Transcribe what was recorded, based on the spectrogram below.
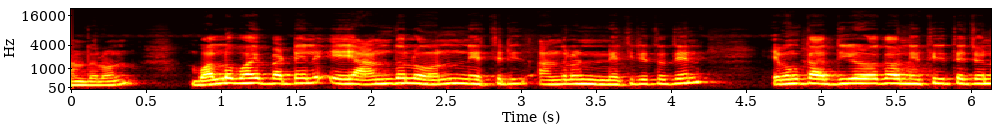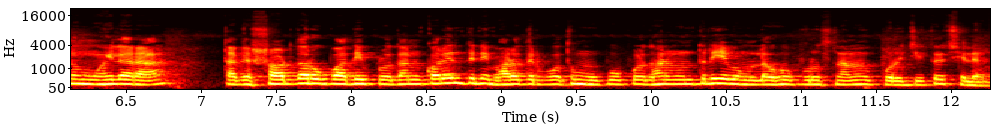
আন্দোলন। বল্লভভাই প্যাটেল এই আন্দোলন নেতৃ, আন্দোলনের নেতৃত্ব দেন এবং তার দৃঢ়তা ও নেতৃত্বের জন্য মহিলারা তাকে সর্দার উপাধি প্রদান করেন। তিনি ভারতের প্রথম উপপ্রধানমন্ত্রী এবং লৌহ পুরুষ নামেও পরিচিত ছিলেন।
